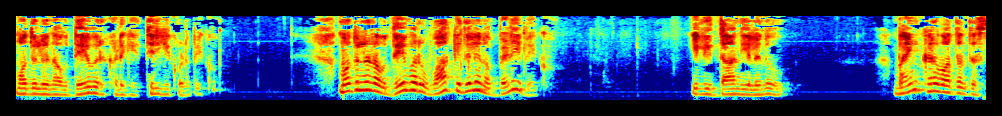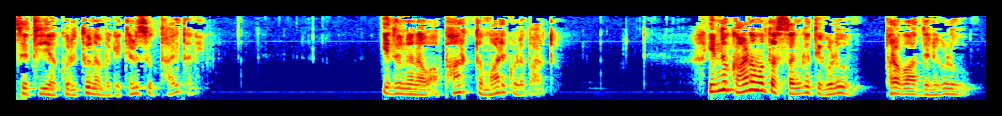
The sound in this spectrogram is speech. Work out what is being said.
ಮೊದಲು ನಾವು ದೇವರ ಕಡೆಗೆ ತಿರುಗಿಕೊಳ್ಳಬೇಕು. ಮೊದಲು ನಾವು ದೇವರ ವಾಕ್ಯದಲ್ಲಿ ನಾವು ಬೆಳೆಯಬೇಕು. ಇಲ್ಲಿ ದಾನಿಯಲನು ಭಯಂಕರವಾದಂತಹ ಸ್ಥಿತಿಯ ಕುರಿತು ನಮಗೆ ತಿಳಿಸುತ್ತಾ ಇದ್ದಾನೆ. ಇದನ್ನು ನಾವು ಅಪಾರ್ಥ ಮಾಡಿಕೊಳ್ಳಬಾರದು. ಇನ್ನು ಕಾಣುವಂತಹ ಸಂಗತಿಗಳು, ಪ್ರವಾದನೆಗಳು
